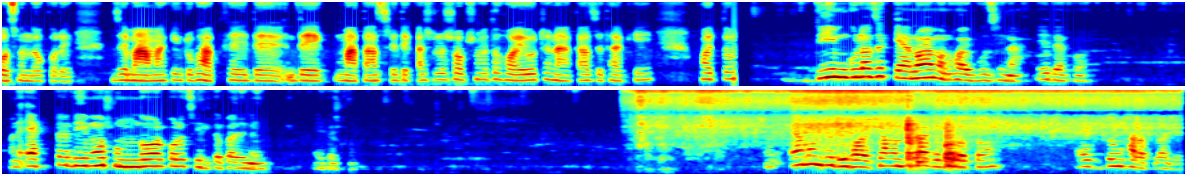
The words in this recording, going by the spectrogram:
পছন্দ করে। যে, মা, আমাকে একটু ভাত খাইয়ে দে, দেখ মাথা আঁচড়ে দেখ। আসলে সবসময় তো হয়ে ওঠে না, কাজে থাকি। হয়তো ডিমগুলা যে কেন এমন হয় বুঝি না। এই দেখো। মানে একটা ডিমও সুন্দর করে ছিলতে পারি নাই। এই দেখো। এমন যদি হয় কেমনটা লাগে বলো তো? একদম খারাপ লাগে।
